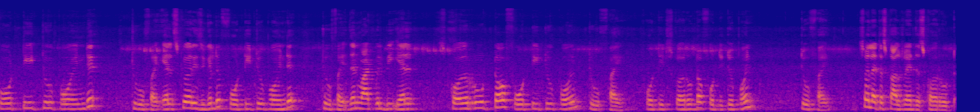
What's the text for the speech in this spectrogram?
42.25 L square is equal to 42.25 then what will be L square root of 42.25 40 square root of 42.25 so let us calculate the square root.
